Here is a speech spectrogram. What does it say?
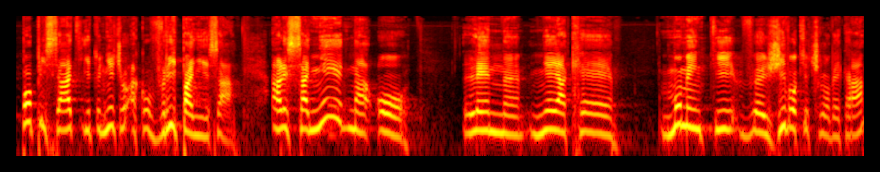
popísať, je to niečo ako vrypanie sa. Ale sa nejedná o len nejaké momenty v živote človeka,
